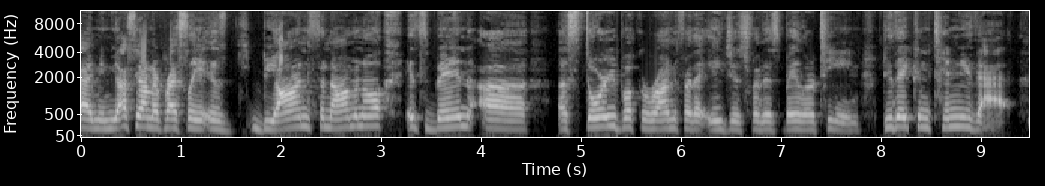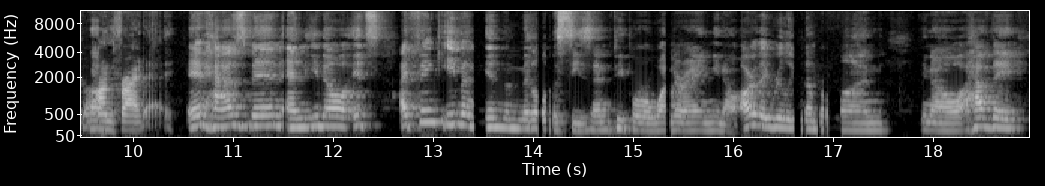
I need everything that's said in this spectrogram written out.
I mean, Yossiana Pressley is beyond phenomenal. It's been a, a storybook run for the ages for this Baylor team. Do they continue that on Friday? It has been, and you know, it's. I think even in the middle of the season, people were wondering, you know, are they really number one? You know, have they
